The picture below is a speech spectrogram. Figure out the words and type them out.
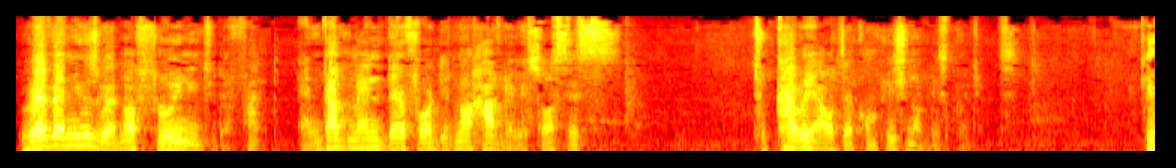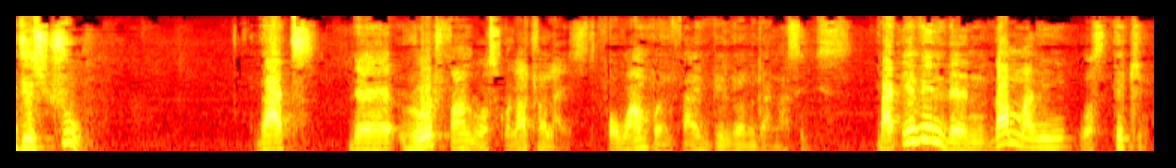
revenues were not flowing into the fund, and government therefore did not have the resources to carry out the completion of this project. It is true that the road fund was collateralized for 1.5 billion Ghana cedis. But even then, that money was taken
